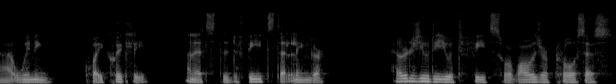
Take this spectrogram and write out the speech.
uh, winning quite quickly, and it's the defeats that linger. How did you deal with defeats, or what was your process?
